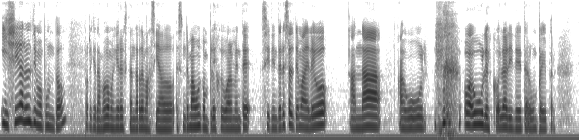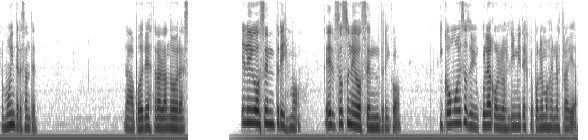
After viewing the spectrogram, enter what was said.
Y llega el último punto, porque tampoco me quiero extender demasiado. Es un tema muy complejo igualmente. Si te interesa el tema del ego, anda a Google o a Google Escolar y léete algún paper. Es muy interesante. Nada, podría estar hablando horas. El egocentrismo. El, sos un egocéntrico y cómo eso se vincula con los límites que ponemos en nuestra vida.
